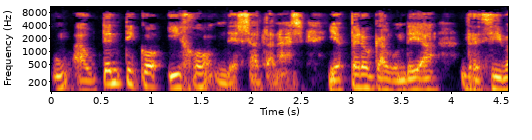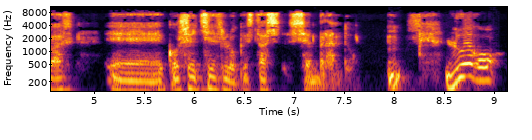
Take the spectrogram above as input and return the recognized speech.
un auténtico hijo de Satanás. Y espero que algún día recibas, coseches lo que estás sembrando. Luego,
